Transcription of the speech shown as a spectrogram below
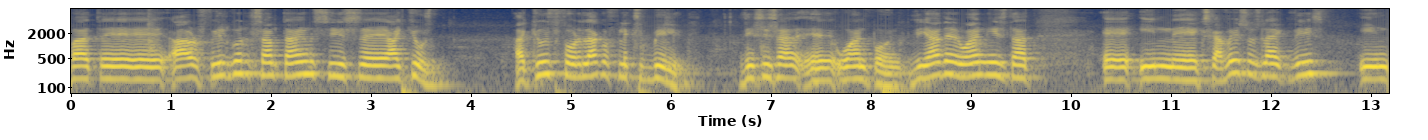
but uh, our fieldwork sometimes is uh, accused, accused for lack of flexibility. This is a one point. The other one is that in excavations like this, in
